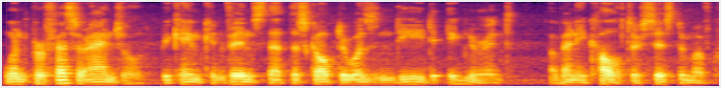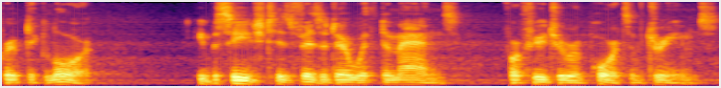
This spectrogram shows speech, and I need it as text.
When Professor Angell became convinced that the sculptor was indeed ignorant of any cult or system of cryptic lore, he besieged his visitor with demands for future reports of dreams.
